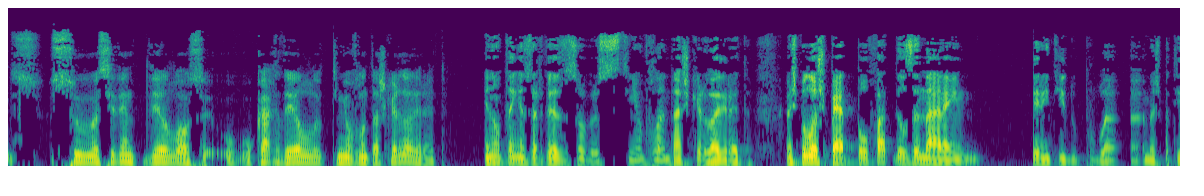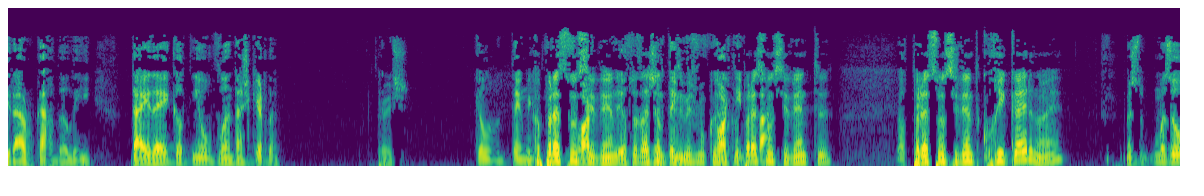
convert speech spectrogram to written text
se, se o acidente dele ou se, o, o carro dele tinha o volante à esquerda ou à direita? Eu não tenho a certeza sobre se tinham volante à esquerda ou à direita. Mas pelo aspecto, pelo facto deles andarem, terem tido problemas para tirar o carro dali, dá a ideia que ele tinha o volante à esquerda. Pois. Que ele tem Aquilo parece um forte- acidente, ele- toda a gente diz a mesma coisa. Aquilo parece um acidente, parece um acidente corriqueiro, não é? Mas, mas eu,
